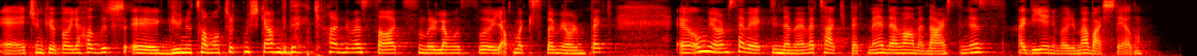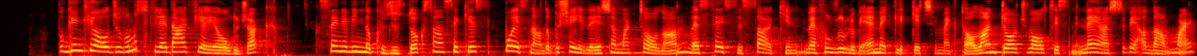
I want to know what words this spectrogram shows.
E, çünkü böyle hazır e, günü tam oturtmuşken bir de kendime saat sınırlaması yapmak istemiyorum pek. E, umuyorum severek dinlemeye ve takip etmeye devam edersiniz. Hadi yeni bölüme başlayalım. Bugünkü yolculuğumuz Philadelphia'ya olacak. Sene 1998. Bu esnada bu şehirde yaşamakta olan ve sessiz, sakin ve huzurlu bir emeklilik geçirmekte olan George Walt isminde yaşlı bir adam var.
